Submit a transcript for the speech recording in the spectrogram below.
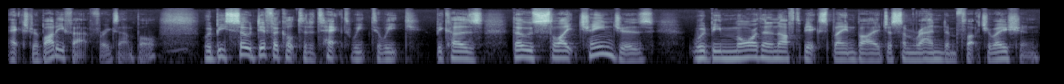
extra body fat, for example, would be so difficult to detect week to week because those slight changes would be more than enough to be explained by just some random fluctuation.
